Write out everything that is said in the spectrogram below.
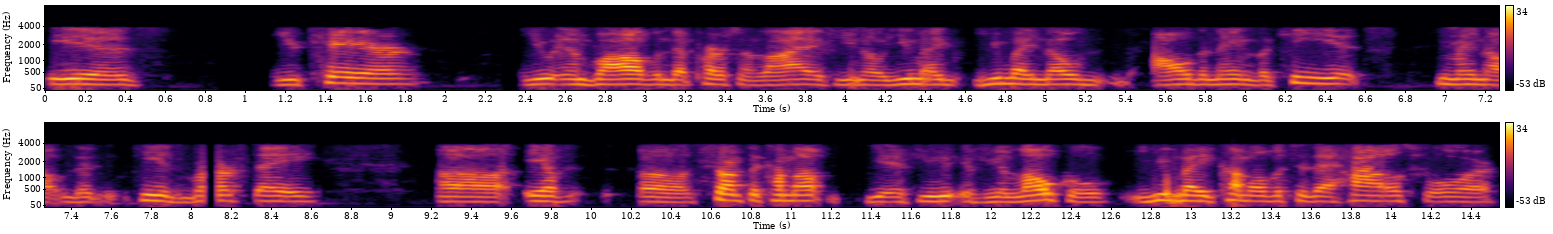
is you care, you involve in that person's life. You know, you may you may know all the names of kids, you may know the kid's birthday. Uh, if uh, something come up, if you if you're local, you may come over to their house for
